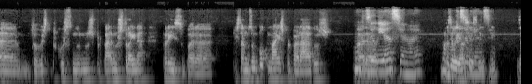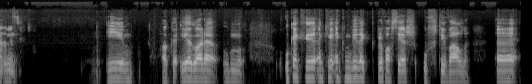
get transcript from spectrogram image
um, todo este percurso nos prepara, nos treina para isso, para, para estarmos um pouco mais preparados. Uma para... resiliência, não é? Uma resiliência, resiliência. Sim, sim, exatamente. E, ok, e agora, o, o que é que em, que, em que medida é que para vocês o festival uh,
